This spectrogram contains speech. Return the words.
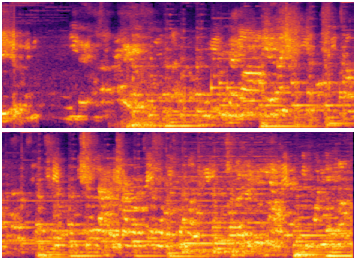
Thank you.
